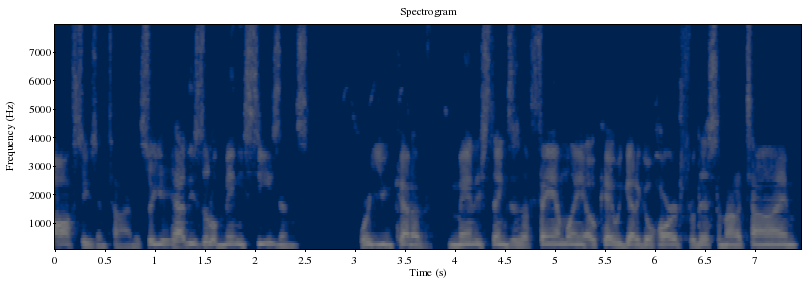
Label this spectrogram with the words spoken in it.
off season time. And so you have these little mini seasons where you kind of manage things as a family. Okay, we got to go hard for this amount of time.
